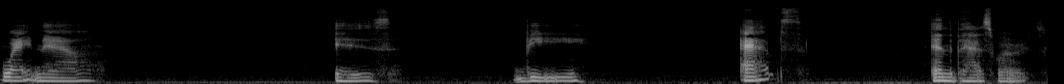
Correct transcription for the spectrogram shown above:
right now is the apps and the passwords.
